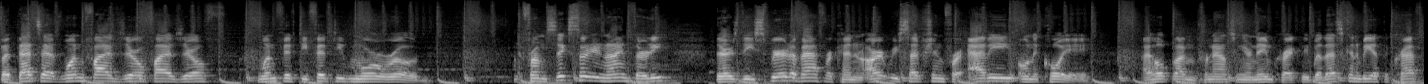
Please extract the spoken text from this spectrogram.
but that's at 15050 15050 Morro Road. From 6:30 to 9:30, there's the Spirit of Africa and an art reception for Abby Onikoye. I hope I'm pronouncing her name correctly, but that's going to be at the Craft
